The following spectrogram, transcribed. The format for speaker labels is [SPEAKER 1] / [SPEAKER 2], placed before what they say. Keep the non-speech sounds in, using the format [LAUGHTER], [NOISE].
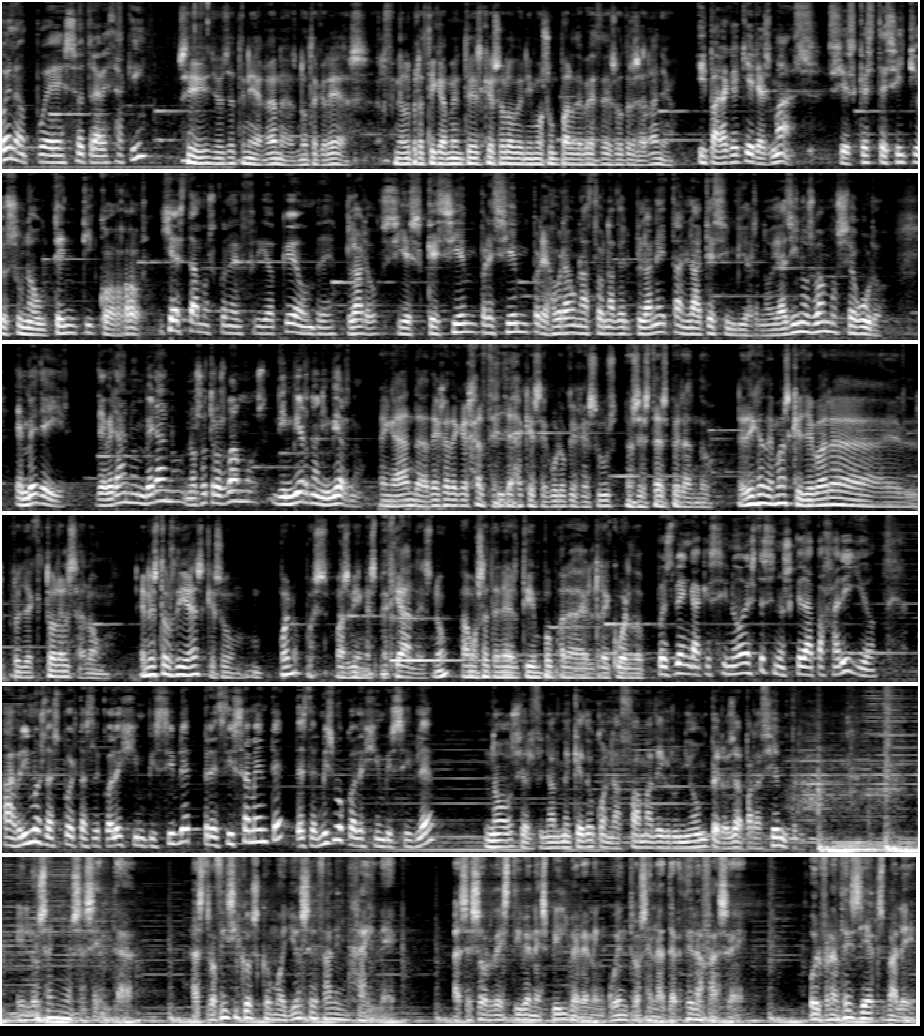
[SPEAKER 1] Bueno, pues otra vez aquí.
[SPEAKER 2] Sí, yo ya tenía ganas, no te creas. Al final prácticamente es que solo venimos un par de veces o tres al año.
[SPEAKER 3] ¿Y para qué quieres más? Si es que este sitio es un auténtico horror.
[SPEAKER 1] Ya estamos con el frío, qué hombre.
[SPEAKER 3] Claro, si es que siempre, siempre habrá una zona del planeta en la que es invierno y allí nos vamos seguro. En vez de ir de verano en verano, nosotros vamos de invierno en invierno.
[SPEAKER 2] Venga, anda, deja de quejarte ya, que seguro que Jesús nos está esperando. Le dije además que llevara el proyector al salón. En estos días, que son, bueno, pues más bien especiales, ¿no? Vamos a tener tiempo para el recuerdo.
[SPEAKER 1] Pues venga, que si no, este se nos queda pajarillo. Abrimos las puertas del Colegio Invisible precisamente desde el mismo Colegio Invisible.
[SPEAKER 3] No, si al final me quedo con la fama de gruñón, pero ya para siempre.
[SPEAKER 4] En los años 60, astrofísicos como Joseph Allen Hynek, asesor de Steven Spielberg en encuentros en la tercera fase, o el francés Jacques Vallée,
